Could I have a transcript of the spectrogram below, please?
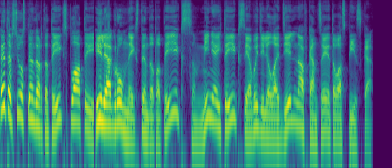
Это все Standard ATX платы или огромный Extended ATX, Mini ATX я выделил отдельно в конце этого списка.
